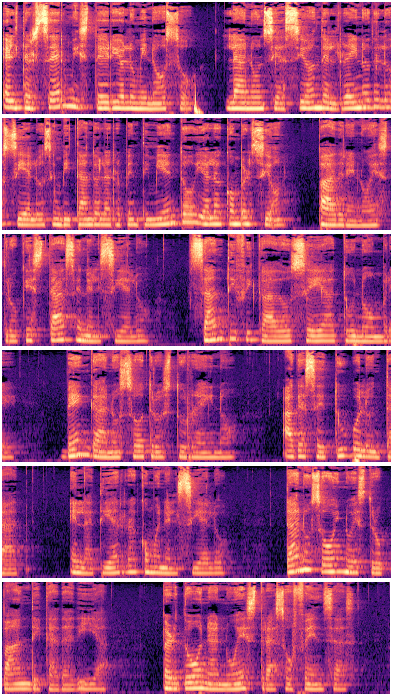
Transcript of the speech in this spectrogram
El tercer misterio luminoso, la anunciación del reino de los cielos invitando al arrepentimiento y a la conversión. Padre nuestro que estás en el cielo, santificado sea tu nombre, venga a nosotros tu reino, hágase tu voluntad en la tierra como en el cielo. Danos hoy nuestro pan de cada día, perdona nuestras ofensas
